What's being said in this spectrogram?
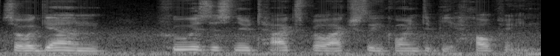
So, again, who is this new tax bill actually going to be helping?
